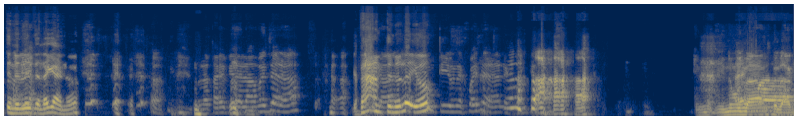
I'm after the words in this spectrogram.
Tinuloy talaga, no? Wala tayong kinalaman diyan ha. Bam! Tinuloy, oh! Okay yung nagkwento ha. Inu- Inulaan ko lang.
